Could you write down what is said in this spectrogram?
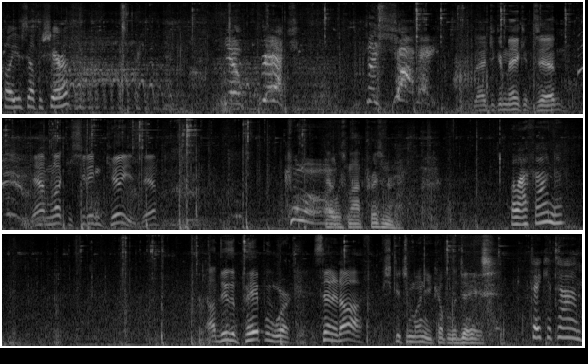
Call yourself a sheriff? You bitch! They shot me! Glad you can make it, Zeb. Yeah, I'm lucky she didn't kill you, Zeb. Come on! That was my prisoner. Well, I found him. I'll do the paperwork. Send it off. Just get your money a couple of days. Take your time.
